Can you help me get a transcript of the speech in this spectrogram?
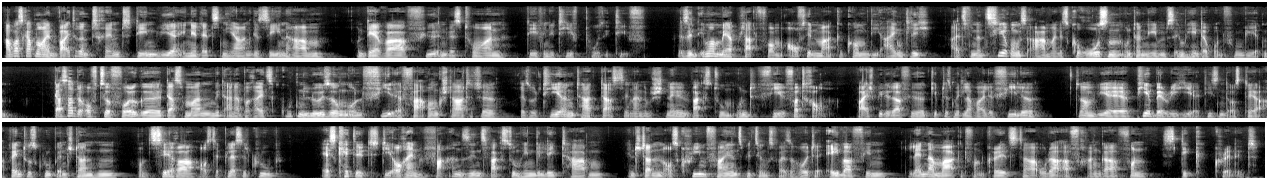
Aber es gab noch einen weiteren Trend, den wir in den letzten Jahren gesehen haben, und der war für Investoren definitiv positiv. Es sind immer mehr Plattformen auf den Markt gekommen, die eigentlich als Finanzierungsarm eines großen Unternehmens im Hintergrund fungierten. Das hatte oft zur Folge, dass man mit einer bereits guten Lösung und viel Erfahrung startete. Resultierend tat das in einem schnellen Wachstum und viel Vertrauen. Beispiele dafür gibt es mittlerweile viele. So haben wir Peerberry hier, die sind aus der Aventus Group entstanden, Moncera aus der Placid Group, Esketit, die auch ein Wahnsinnswachstum hingelegt haben, entstanden aus Cream Finance bzw. heute Avafin, Ländermarket von Creditstar oder Afranga von Stick Credit.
